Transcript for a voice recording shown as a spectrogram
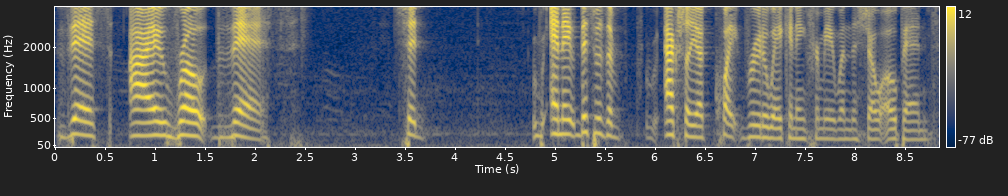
this. I wrote this to and it, this was a actually a quite rude awakening for me when the show opened.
